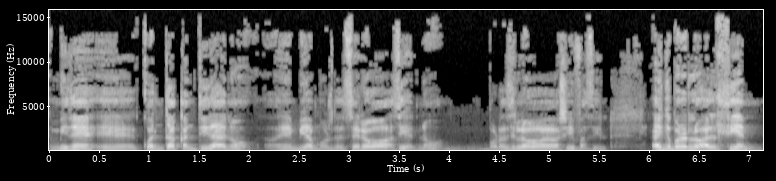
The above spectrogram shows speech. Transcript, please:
mide eh, cuánta cantidad no enviamos de 0 a 100, ¿no? Por decirlo así fácil. Hay que ponerlo al 100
